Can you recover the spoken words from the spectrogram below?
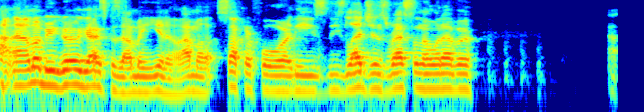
I, I'm gonna be good, guys, because I mean, you know, I'm a sucker for these these legends wrestling or whatever. I,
